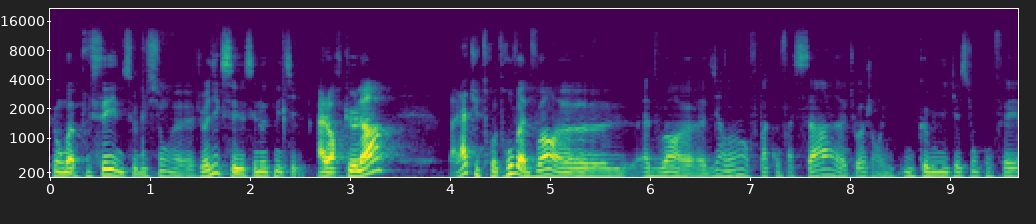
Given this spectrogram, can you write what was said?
qu'on va pousser une solution euh, juridique, c'est notre métier. Alors que là, bah là, tu te retrouves à devoir, euh, à devoir dire non, il faut pas qu'on fasse ça. Tu vois, genre une, communication qu'on fait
